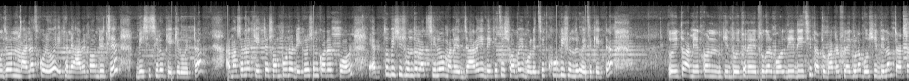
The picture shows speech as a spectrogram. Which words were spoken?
ওজন মাইনাস করেও এখানে আড়াই পাউন্ডের চেয়ে বেশি ছিল কেকের ওয়েটটা। আর মাসাল্লাহ কেকটা সম্পূর্ণ ডেকোরেশন করার পর এত বেশি সুন্দর লাগছিল মানে যারাই দেখেছে সবাই বলেছে খুবই সুন্দর হয়েছে কেকটা। তো এই তো আমি এখন কিন্তু ওইখানে সুগার বল দিয়ে দিয়েছি, তারপর বাটারফ্লাইগুলো বসিয়ে দিলাম, চারটা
